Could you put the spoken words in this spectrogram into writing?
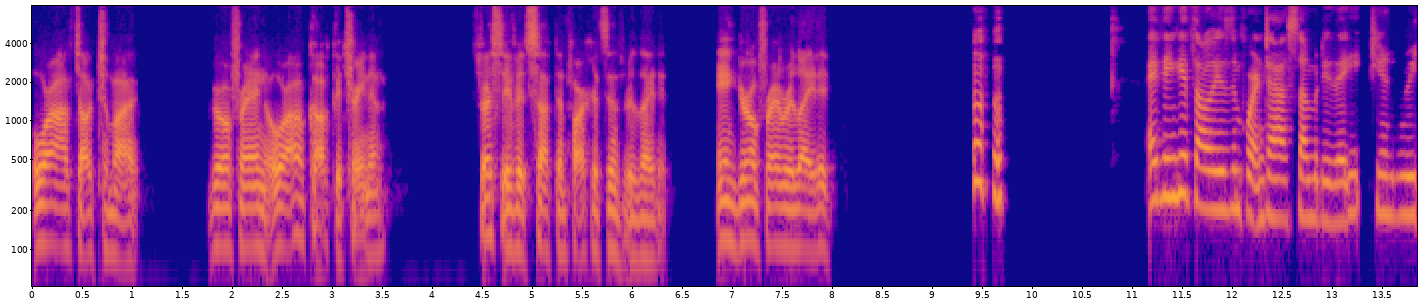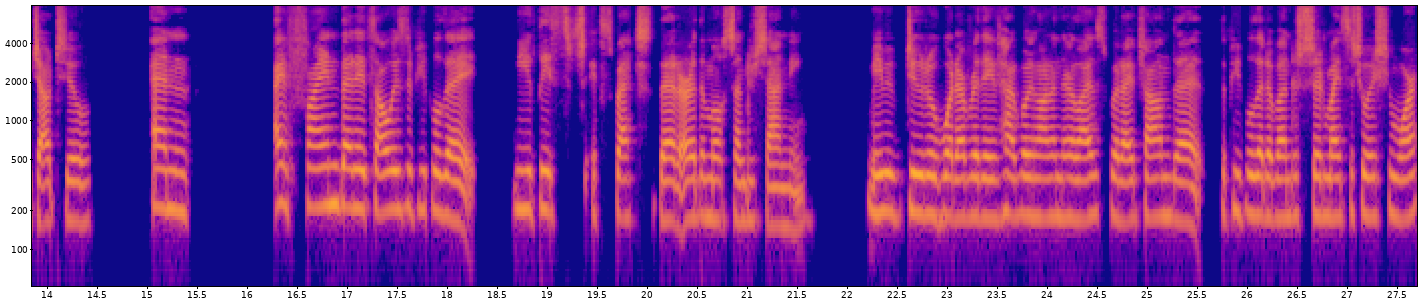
or I'll talk to my girlfriend, or I'll call Katrina, especially if it's something Parkinson's related and girlfriend related. I think it's always important to have somebody that you can reach out to. And I find that it's always the people that you least expect that are the most understanding. Maybe due to whatever they've had going on in their lives, but I found that the people that have understood my situation more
